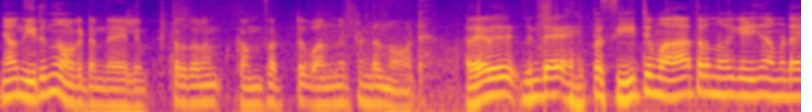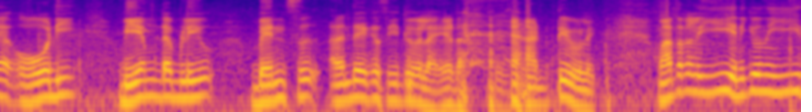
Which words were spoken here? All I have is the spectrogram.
ഞാൻ ഒന്ന് ഇരുന്ന് നോക്കട്ടെ എന്തായാലും. എത്രത്തോളം കംഫർട്ട് വന്നിട്ടുണ്ടെന്ന് നോക്കട്ടെ. അതായത് ഇതിന്റെ ഇപ്പം സീറ്റ് മാത്രം നോക്കി കഴിഞ്ഞാൽ നമ്മുടെ Audi B M W Benz അതിന്റെയൊക്കെ സീറ്റ് പോലെ. ഏട്ടാ അടിപൊളി. മാത്രമല്ല ഈ എനിക്ക് തോന്നുന്നു ഈ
